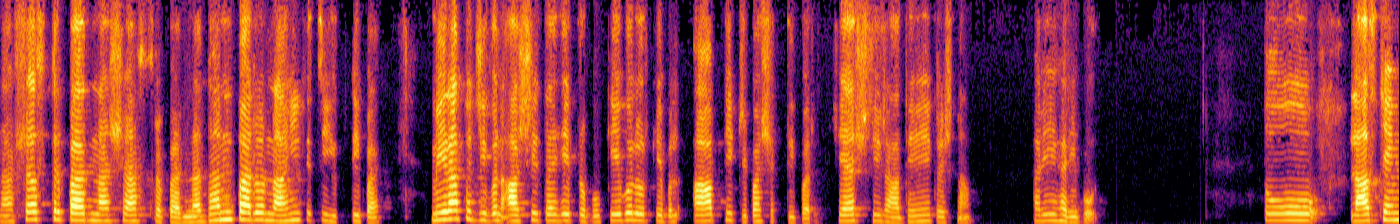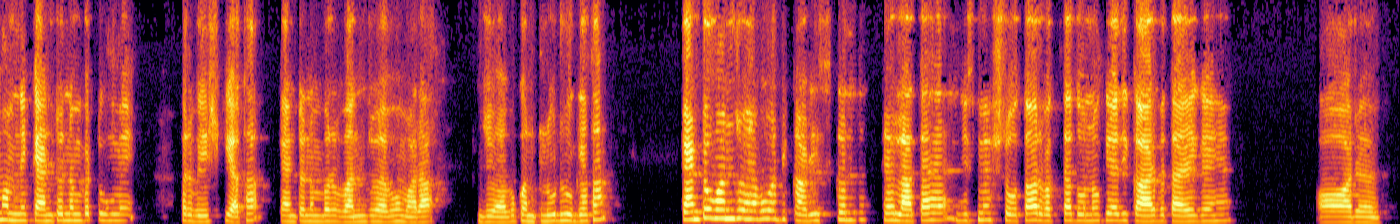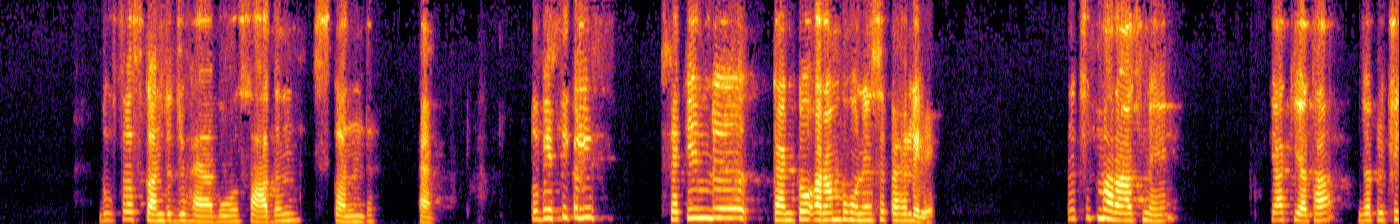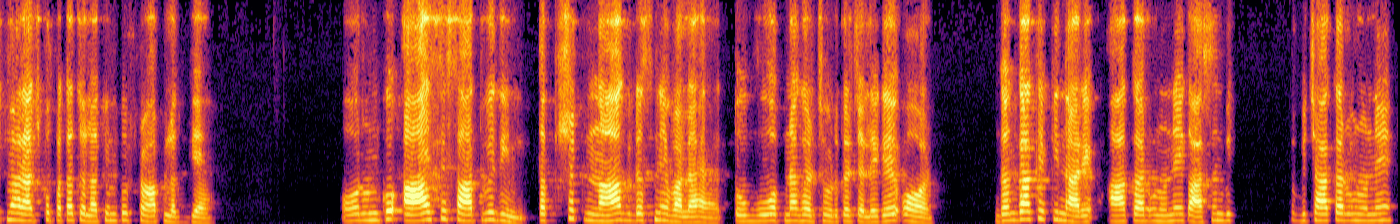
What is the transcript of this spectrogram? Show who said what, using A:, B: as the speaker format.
A: न शस्त्र पर, न शास्त्र पर, न धन पर और न ही किसी युक्ति पर। मेरा तो जीवन आश्रित है प्रभु, केवल और केवल आपकी कृपा शक्ति पर। जय श्री राधे कृष्णा। हरे हरि बोल। तो लास्ट टाइम हमने कैंटो नंबर टू में प्रवेश किया था। कैंटो नंबर वन जो है वो हमारा जो है वो कंक्लूड हो गया था। कैंटो वन जो है वो अधिकारी स्कंद कहलाता है, जिसमें श्रोता और वक्ता दोनों के अधिकार बताए गए हैं। और दूसरा स्कंद जो है वो साधन स्कंद है। तो बेसिकली सेकंड कैंटो आरंभ होने से पहले परीक्षित महाराज ने क्या किया था? जब परीक्षित महाराज को पता चला कि उनको श्राप लग गया है और उनको आज से सातवें दिन तक्षक नाग डसने वाला है तो वो अपना घर छोड़कर चले गए और गंगा के किनारे आकर उन्होंने एक आसन बिछाकर उन्होंने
